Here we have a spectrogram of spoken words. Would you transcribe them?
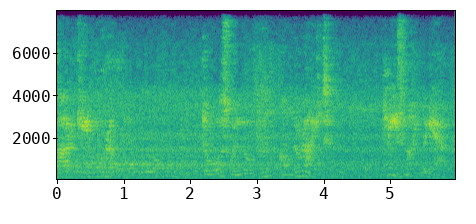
Park Doors will open on the right. Please mind the gap.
